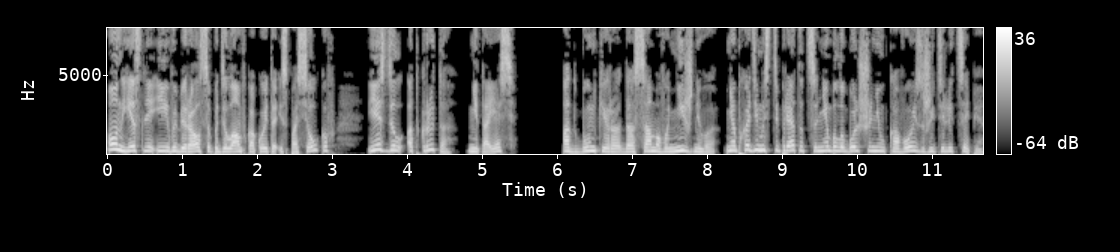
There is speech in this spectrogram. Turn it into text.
он, если и выбирался по делам в какой-то из поселков, ездил открыто, не таясь. От бункера до самого нижнего необходимости прятаться не было больше ни у кого из жителей цепи.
